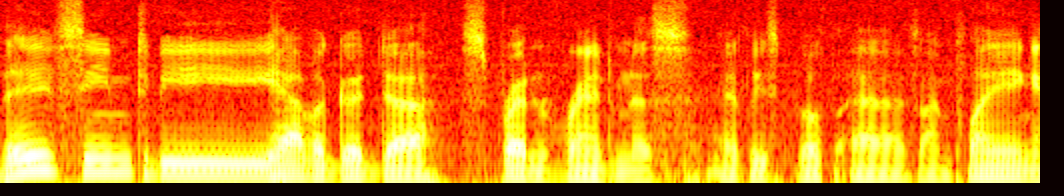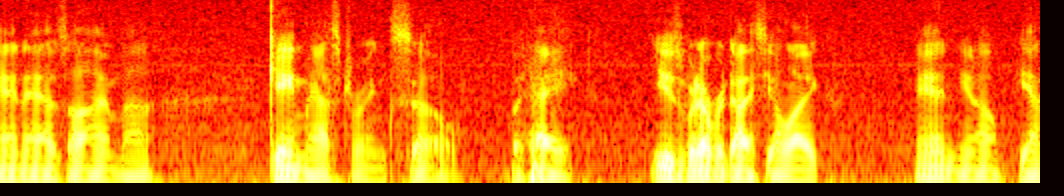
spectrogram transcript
they seem to be have a good uh, spread of randomness, at least both as I'm playing and as I'm uh, game mastering. So, but hey, use whatever dice you like, and you know, yeah,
